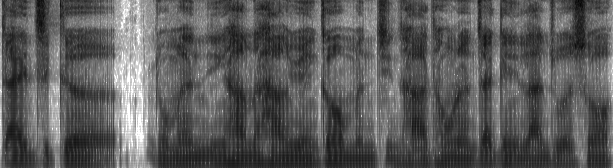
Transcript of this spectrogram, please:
在这个。我们银行的行员跟我们警察同仁在跟你拦阻的时候，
